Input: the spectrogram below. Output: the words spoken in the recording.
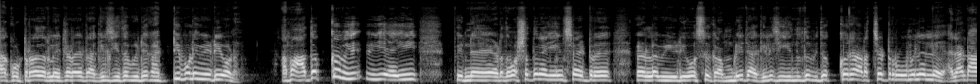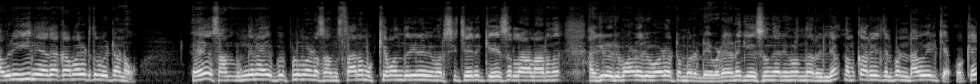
ആ കുട്ടറ റിലേറ്റഡ് ആയിട്ട് അഖിൽ ചെയ്ത വീഡിയോ അടിപൊളി വീഡിയോ ആണ്. അപ്പോൾ അതൊക്കെ ഈ- പിന്നെ ഇടതുപക്ഷത്തിന് അഗെയിൻസ്റ്റ് ആയിട്ട് ഉള്ള വീഡിയോസ് കംപ്ലീറ്റ് അഖിൽ ചെയ്യുന്നതും ഇതൊക്കെ ഒരു അടച്ചിട്ട് റൂമിലല്ലേ അല്ലാണ്ട് അവർ ഈ നേതാക്കന്മാരെടുത്ത് പോയിട്ടാണോ? ഇങ്ങനെ ഇപ്പോഴും വേണ്ട സംസ്ഥാന മുഖ്യമന്ത്രിയെ വിമർശിച്ചതിന് കേസുള്ള ആളാണെന്ന് അഖിൽ ഒരുപാട് ഒരുപാട് വട്ടം പറയുന്നുണ്ട്. എവിടെയാണ് കേസും കാര്യങ്ങളൊന്നും അറിയില്ല. നമുക്കറിയാം ചിലപ്പോൾ ഉണ്ടാവുമായിരിക്കാം. ഓക്കെ?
